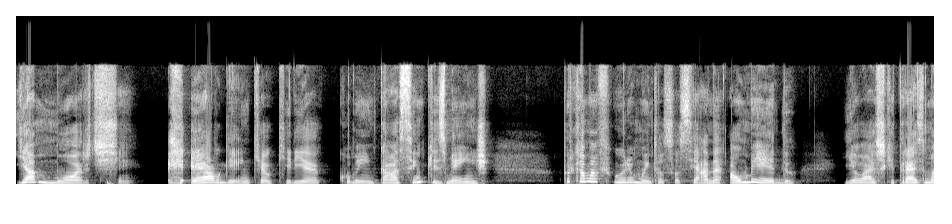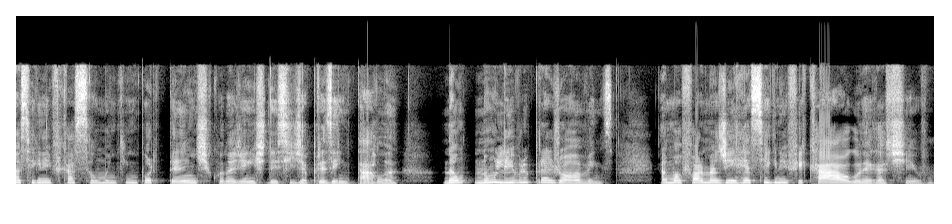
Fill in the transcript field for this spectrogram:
E a morte é alguém que eu queria comentar simplesmente porque é uma figura muito associada ao medo. E eu acho que traz uma significação muito importante quando a gente decide apresentá-la não num livro para jovens. É uma forma de ressignificar algo negativo.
